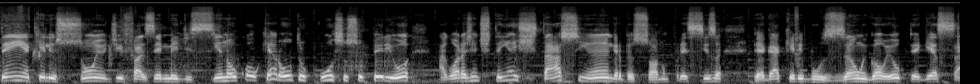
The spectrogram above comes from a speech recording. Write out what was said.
tem aquele sonho de fazer medicina ou qualquer outro curso superior. Agora a gente tem a Estácio em Angra, pessoal, não precisa pegar aquele busão igual eu peguei essa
